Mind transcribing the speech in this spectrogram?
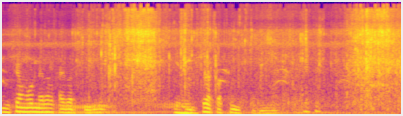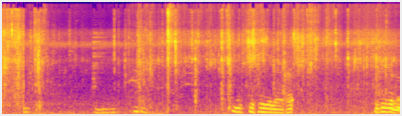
ఇంకా మూడు నెలలు ఫైబర్ పక్కన సిటీగల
